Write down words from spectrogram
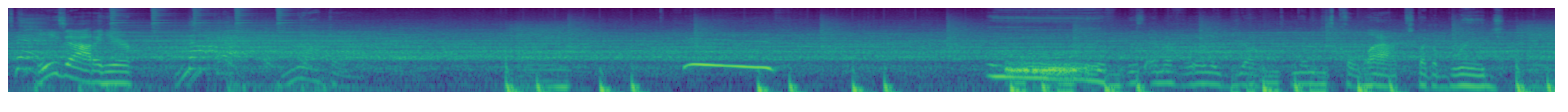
Ten! He's out of here. Knockout! Ooh, this MF really jumped, and then he just collapsed like a bridge.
